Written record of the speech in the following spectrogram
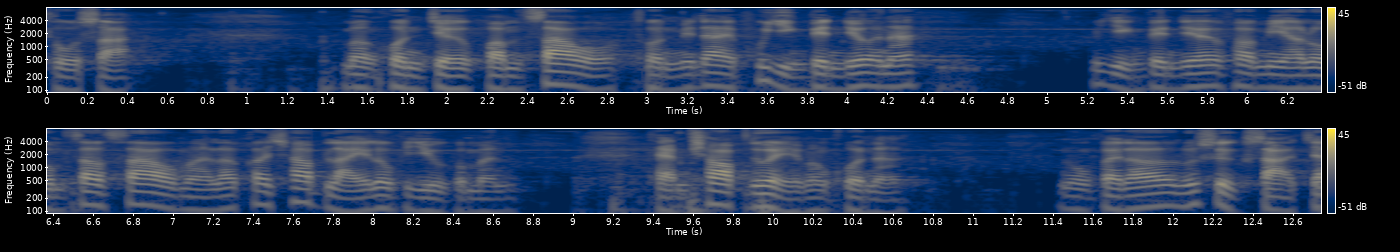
โทสะบางคนเจอความเศร้าทนไม่ได้ ผู้หญิงเป็นเยอะนะ ผู้หญิงเป็นเยอะพอมีอารมณ์เศร้าๆมา แล้วก็ชอบไหลลงไปอยู่กับมัน แถมชอบด้วยบางคนอะลงไปแล้วรู้สึกสะใจ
